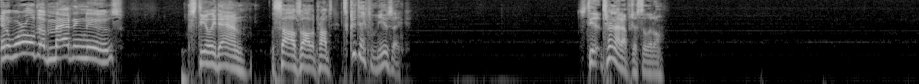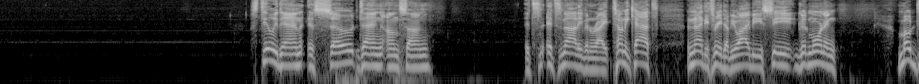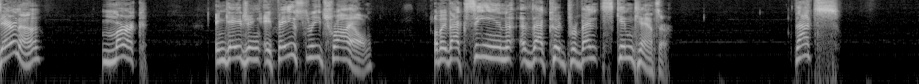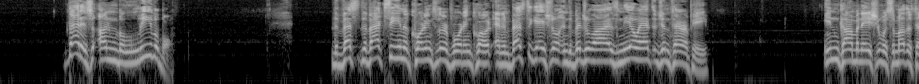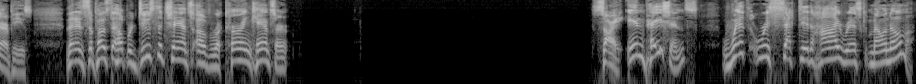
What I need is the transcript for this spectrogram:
In a world of maddening news, Steely Dan solves all the problems. It's a good day for music. Steel, turn that up just a little. Steely Dan is so dang unsung. It's it's not even right. Tony Katz, 93 WIBC. Good morning. Moderna, Merck, engaging a phase three trial of a vaccine that could prevent skin cancer. That's that is unbelievable. The, vest, the vaccine, according to the reporting, quote, an investigational individualized neoantigen therapy in combination with some other therapies that is supposed to help reduce the chance of recurring cancer. Sorry, in patients with resected high risk melanoma.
